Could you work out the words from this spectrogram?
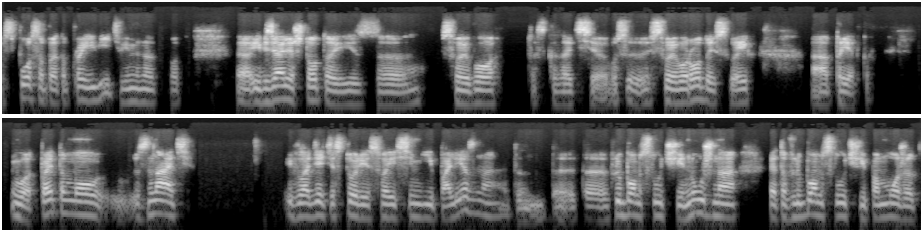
способ это проявить именно вот, и взяли что-то из своего, так сказать, э, своего рода и своих а, предков. Вот, поэтому знать и владеть историей своей семьи полезно. Это, это в любом случае нужно, это в любом случае поможет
